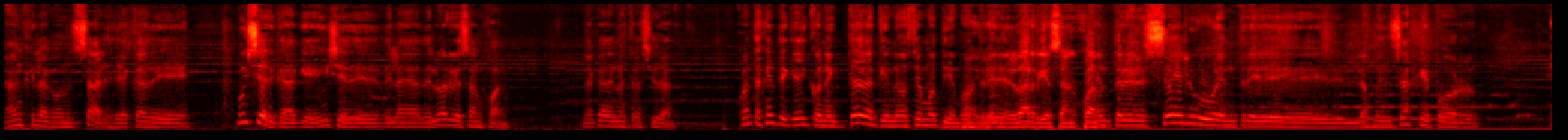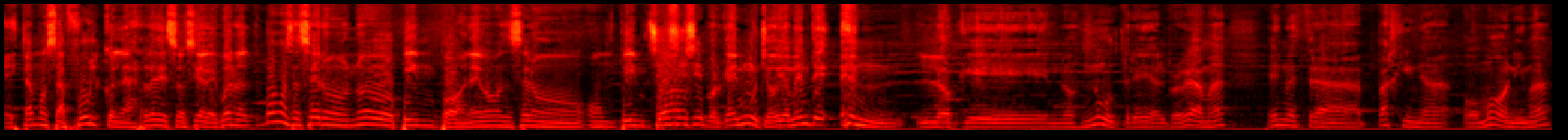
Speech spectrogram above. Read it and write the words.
Ángela González, de acá de. Muy cerca, que Guille, de, de la- del barrio San Juan, de acá de nuestra ciudad. ¿Cuánta gente que hay conectada que no hacemos tiempo? Muy bien, del barrio San Juan. Entre el celu, entre los mensajes por. Estamos a full con las redes sociales. Bueno, vamos a hacer un nuevo ping-pong, ¿eh? Vamos a hacer un, un ping-pong. Sí, sí, sí, porque hay mucho. Obviamente, lo que nos nutre al programa es nuestra página homónima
